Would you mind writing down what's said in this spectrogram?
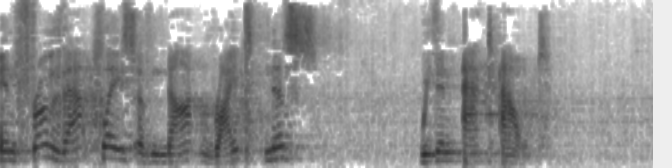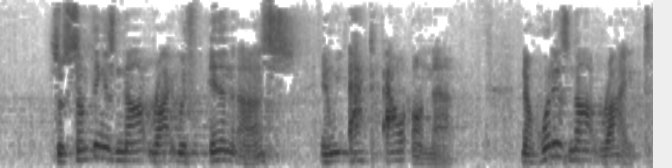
And from that place of not rightness, we then act out. So something is not right within us, and we act out on that. Now, what is not right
